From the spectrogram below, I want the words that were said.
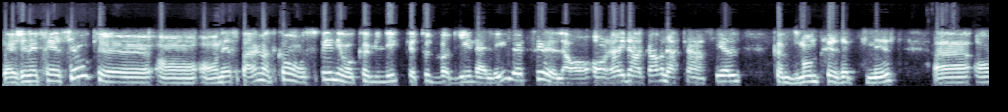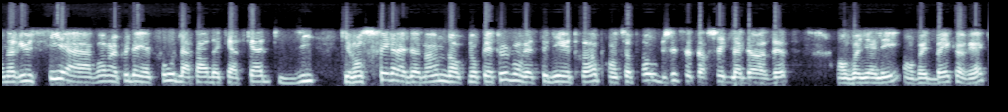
Ben, j'ai l'impression que on, on espère, en tout cas, on spin et on communique que tout va bien aller. Là, là, on, on encore l'arc-en-ciel comme du monde très optimiste. Euh, on a réussi à avoir un peu d'infos de la part de Cascade qui dit qu'ils vont suffire à la demande. Donc, nos péteux vont rester bien propres. On ne sera pas obligé de se torcher avec de la gazette. On va y aller. On va être bien correct.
